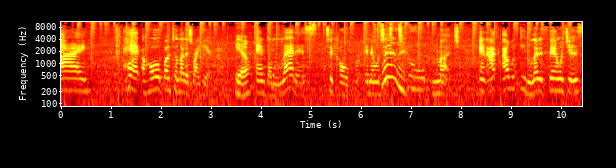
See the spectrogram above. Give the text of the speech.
I had a whole bunch of lettuce right here. Yeah. and the lettuce took over and it was just Really? too much and I, I was eating lettuce sandwiches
